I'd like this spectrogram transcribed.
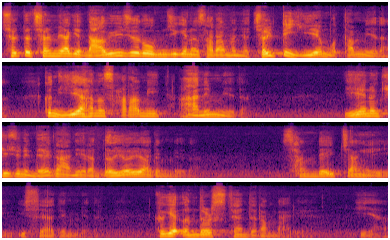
철두철미하게 나 위주로 움직이는 사람은요 절대 이해 못합니다. 그건 이해하는 사람이 아닙니다. 이해는 기준이 내가 아니라 너여야 됩니다. 상대 입장에 있어야 됩니다. 그게 understand란 말이에요. 이해한다.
